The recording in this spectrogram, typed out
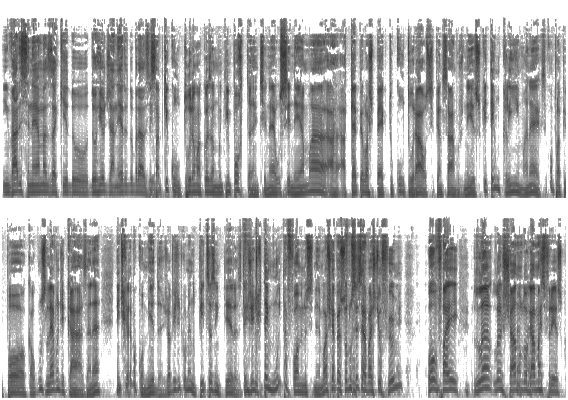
em vários cinemas aqui do, do Rio de Janeiro e do Brasil. Você sabe que cultura é uma coisa muito importante, né? O cinema, a- até pelo aspecto cultural, se pensarmos nisso, que tem um clima, né? Que Você compra pipoca, alguns levam de casa, né? Tem gente que leva comida, já vi gente comendo pizzas inteiras. Tem gente que tem muita fome no cinema. Eu acho que a pessoa, não sei se ela vai assistir o filme ou vai lan- lanchar num lugar mais fresco.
